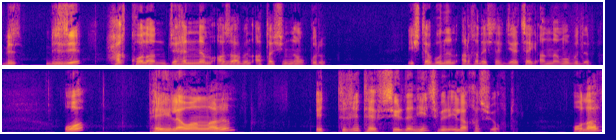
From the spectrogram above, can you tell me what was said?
Biz, bizi hak olan cehennem azabın ateşinden kuru. İşte bunun arkadaşlar gerçek anlamı budur. O pehlivanların ettiği tefsirden hiçbir ilakası yoktur. Onlar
